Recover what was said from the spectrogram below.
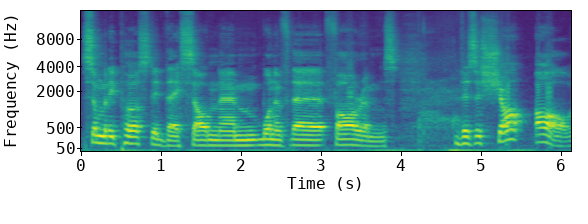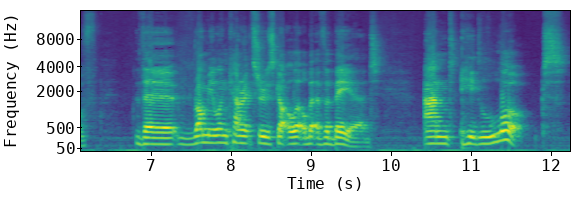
somebody posted this on um, one of the forums. There's a shot of the Romulan character who's got a little bit of a beard, and he looks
